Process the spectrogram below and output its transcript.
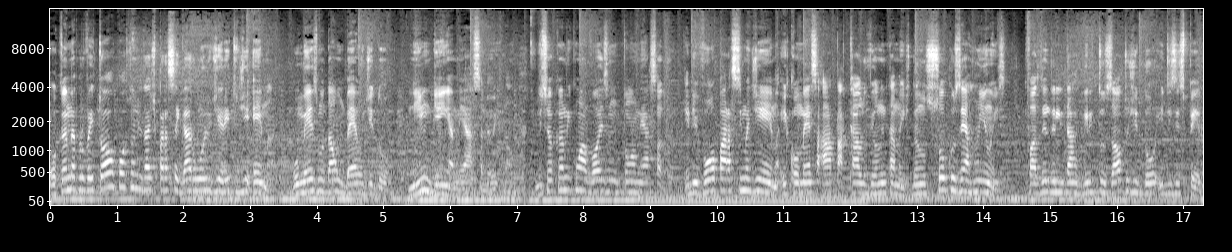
Okami aproveitou a oportunidade para cegar o olho direito de Ema. O mesmo dá um berro de dor. Ninguém ameaça meu irmão. Disse Okami com a voz em um tom ameaçador. Ele voa para cima de Ema e começa a atacá-lo violentamente, dando socos e arranhões, fazendo ele dar gritos altos de dor e desespero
